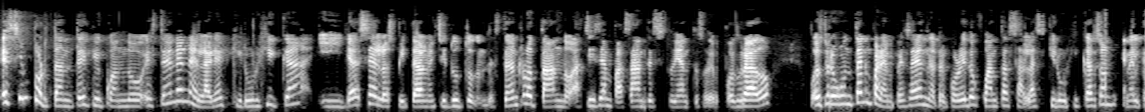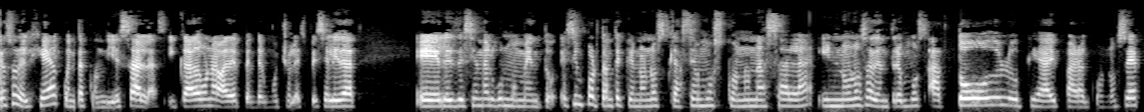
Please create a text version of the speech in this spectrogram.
Es importante que cuando estén en el área quirúrgica y ya sea el hospital o instituto donde estén rotando, así sean pasantes, estudiantes o de posgrado, pues preguntan para empezar en el recorrido cuántas salas quirúrgicas son. En el caso del GEA cuenta con 10 salas y cada una va a depender mucho de la especialidad. Eh, les decía en algún momento, es importante que no nos casemos con una sala y no nos adentremos a todo lo que hay para conocer.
